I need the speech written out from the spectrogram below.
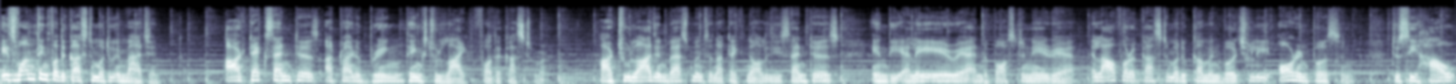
It's one thing for the customer to imagine. Our tech centers are trying to bring things to life for the customer. Our two large investments in our technology centers in the LA area and the Boston area allow for a customer to come in virtually or in person to see how,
